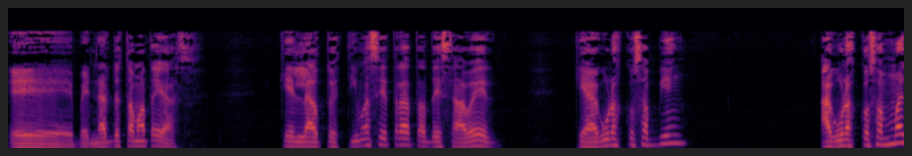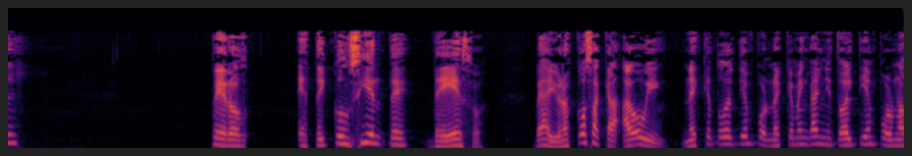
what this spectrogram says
eh, Bernardo Estamateas, que la autoestima se trata de saber que hago unas cosas bien, hago unas cosas mal, pero estoy consciente de eso. Ve, hay unas cosas que hago bien. No es que todo el tiempo, no es que me engañe todo el tiempo. Una,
